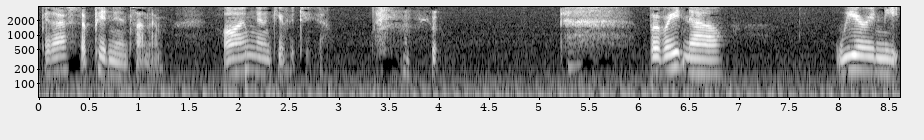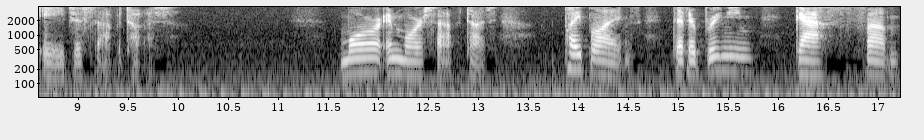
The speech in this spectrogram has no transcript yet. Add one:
But ask opinions on him. Oh, I'm going to give it to you. but right now, we are in the age of sabotage. More and more sabotage. Pipelines that are bringing gas from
